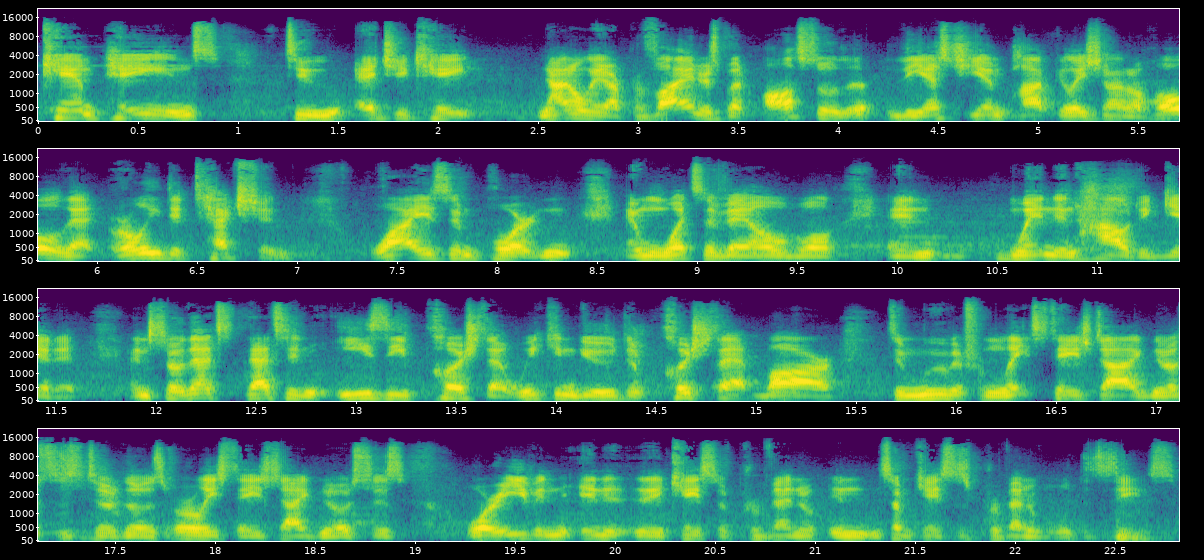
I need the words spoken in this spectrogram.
campaigns to educate not only our providers, but also the, the SGM population on a whole that early detection, why is important and what's available and when and how to get it. And so that's that's an easy push that we can do to push that bar to move it from late stage diagnosis to those early stage diagnosis, or even in, in a case of prevent in some cases preventable disease.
